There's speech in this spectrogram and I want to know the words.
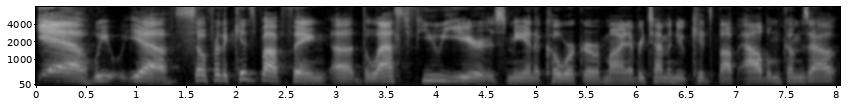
Yeah, we yeah. So for the Kidz Bop thing, uh, the last few years, me and a coworker of mine, every time a new Kidz Bop album comes out,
